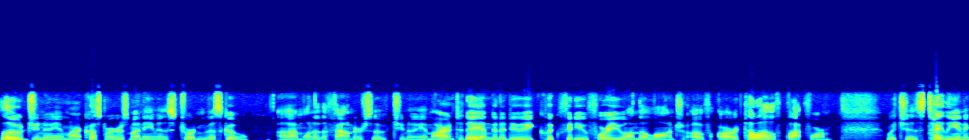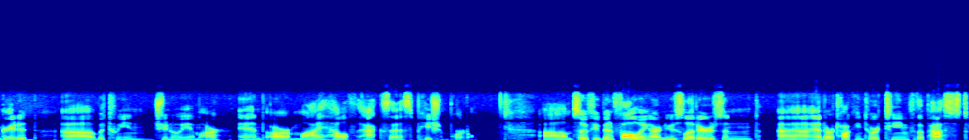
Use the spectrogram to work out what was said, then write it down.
Hello, Juno EMR customers. My name is Jordan Visco. I'm one of the founders of Juno EMR, and today I'm going to do a quick video for you on the launch of our telehealth platform, which is tightly integrated uh, between Juno EMR and our My Health Access patient portal. Um, so if you've been following our newsletters and uh, and are talking to our team for the past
